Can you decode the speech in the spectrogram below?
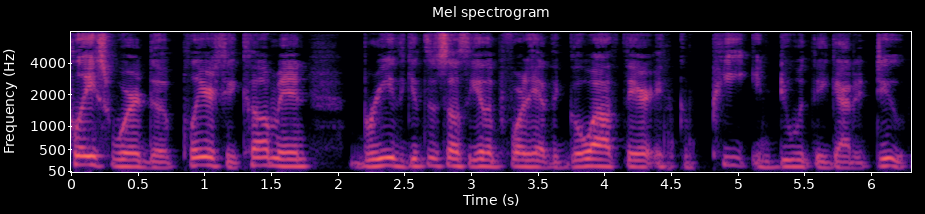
place where the players can come in, breathe, get themselves together before they have to go out there and compete and do what they got to do.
